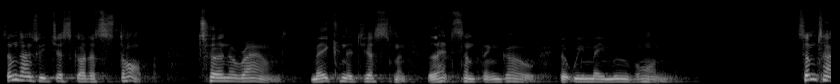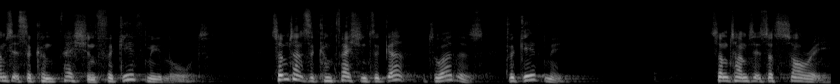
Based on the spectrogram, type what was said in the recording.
Sometimes we just got to stop, turn around, make an adjustment, let something go, that we may move on. Sometimes it's a confession, forgive me, Lord. Sometimes a confession to, go, to others, forgive me. Sometimes it's a sorry.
